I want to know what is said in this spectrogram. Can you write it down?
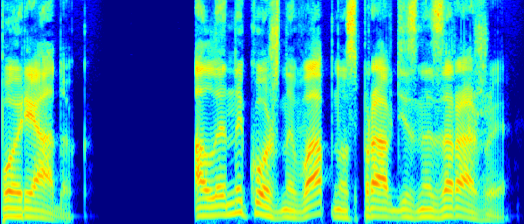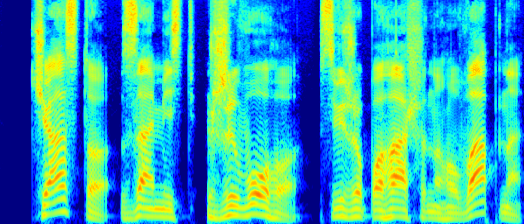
порядок. Але не кожне вапно справді знезаражує. Часто замість живого свіжопогашеного вапна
